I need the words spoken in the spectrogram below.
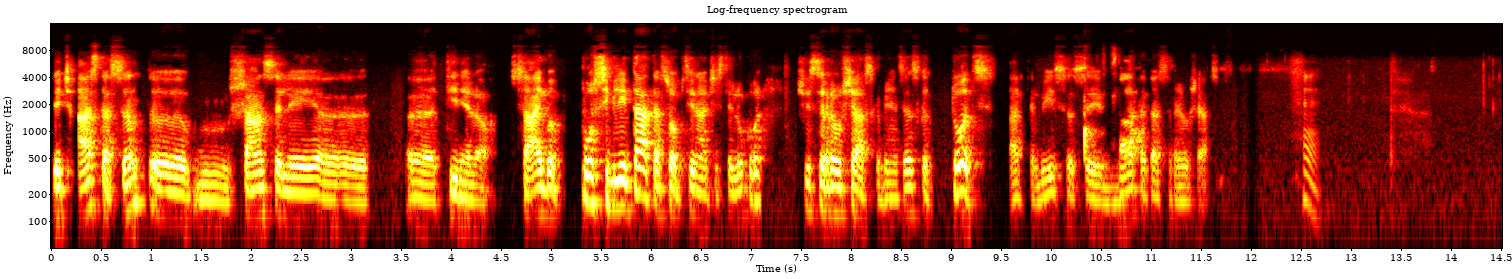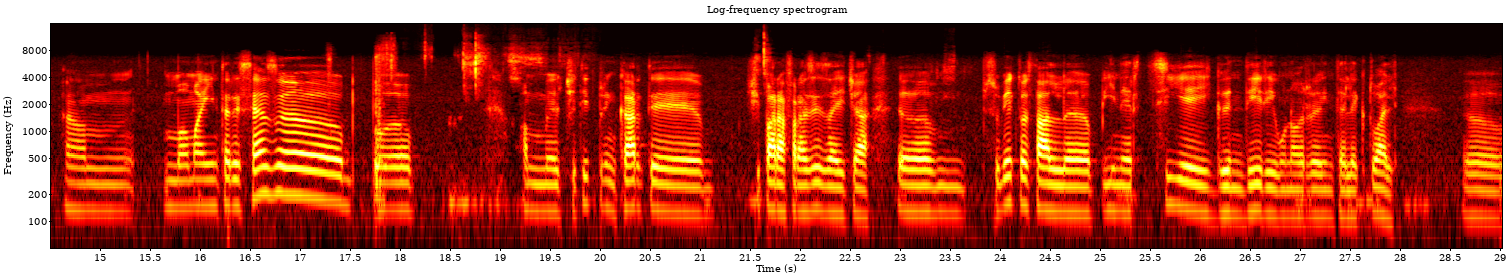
Deci astea sunt uh, șansele uh, uh, tinerilor, să aibă posibilitatea să obțină aceste lucruri și să reușească. Bineînțeles că toți ar trebui să se bată ca să reușească. Hmm. Um, mă mai interesează, uh, am citit prin carte și parafrazez aici, uh, subiectul ăsta al uh, inerției gândirii unor intelectuali uh,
